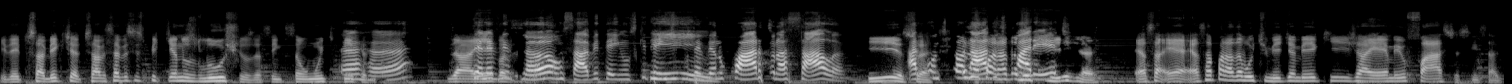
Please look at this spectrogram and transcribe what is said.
E daí tu sabia que tinha, sabe, sabe esses pequenos luxos, assim, que são muito picas. Uhum. Daí, Televisão, pra... sabe? Tem uns que tem tipo, TV no quarto, na sala. Isso. É. Ar-condicionado é. de parede. Essa, é, essa parada multimídia meio que já é meio fácil, assim, sabe?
